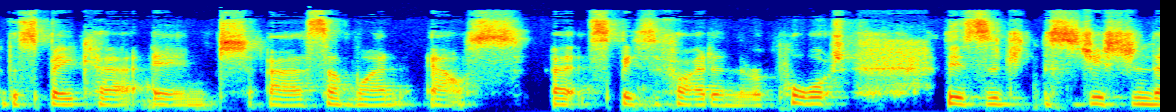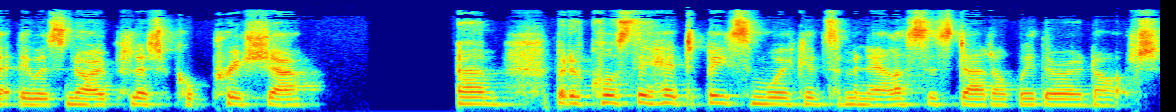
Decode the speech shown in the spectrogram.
the speaker and uh, someone else uh, specified in the report there's a, the suggestion that there was no political pressure um, but of course, there had to be some work and some analysis done on whether or not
